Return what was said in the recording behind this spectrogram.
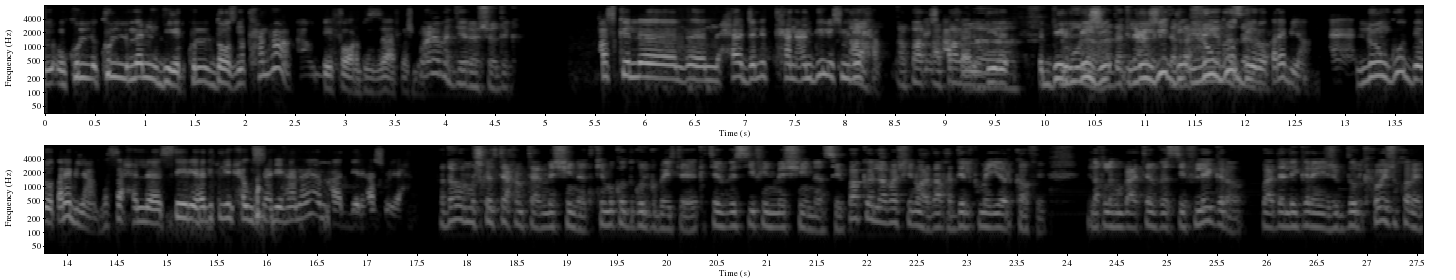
وكل كل ما ندير كل dose نطحنها des fois بزاف. واش ولا ما ديرهاش هذيك. parce que الحاجة اللي تطحن عندي مش مليحة. آه. à part à part دير دير léger léger lungo ديرو très bien lungo ديرو très bien بصح ال serré هذيك اللي نحوس عليها أنايا ما ديرهاش مليح هذا هو المشكل تاعهم تاع الماشينات. كيما كنت تقول قبيل كي تinvestir في الماشينة c'est pas que la machine واحدة راح دير لك meilleur café إلا من بعد تinvestir في les grains بعد les grains يجبدوا لك حوايج أخرين.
